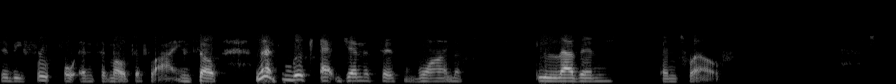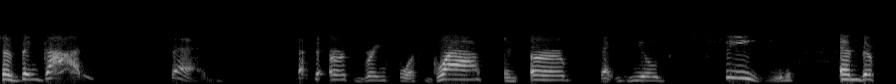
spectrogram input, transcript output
to be fruitful and to multiply. And so let's look at Genesis 1 11 and 12. It says, Then God said, Let the earth bring forth grass and herb that yields seed, and the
